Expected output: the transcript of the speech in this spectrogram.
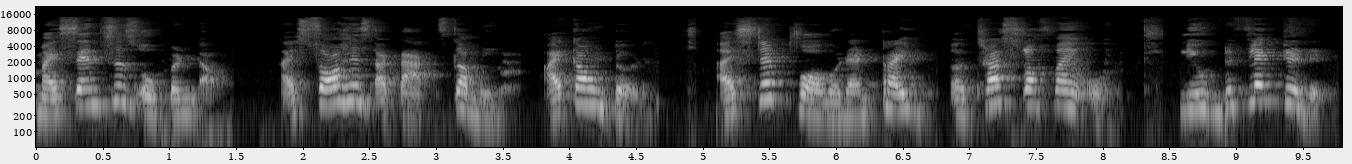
My senses opened up. I saw his attacks coming. I countered. I stepped forward and tried a thrust of my own. Luke deflected it.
